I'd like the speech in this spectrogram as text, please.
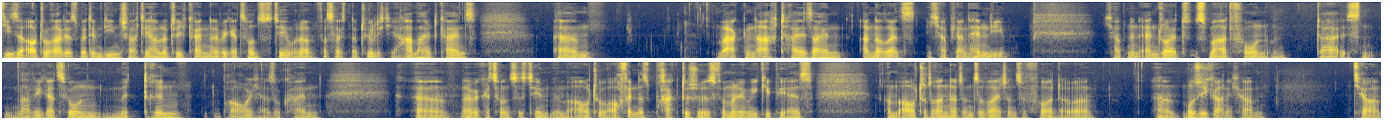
Diese Autoradios mit dem Dienenschacht, die haben natürlich kein Navigationssystem oder was heißt natürlich, die haben halt keins. Ähm, mag ein Nachteil sein. Andererseits, ich habe ja ein Handy. Ich habe ein Android-Smartphone und da ist Navigation mit drin. Brauche ich also kein äh, Navigationssystem im Auto. Auch wenn das praktisch ist, wenn man irgendwie GPS am Auto dran hat und so weiter und so fort, aber äh, muss ich gar nicht haben. Tja,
